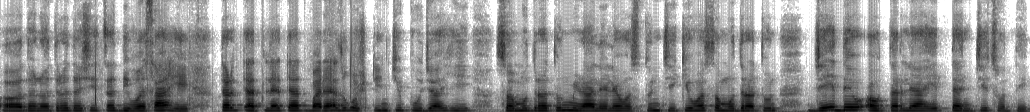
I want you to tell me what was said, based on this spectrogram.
अ, धनत्रयोदशीचा दिवस आहे तर त्यातल्या त्यात बऱ्याच गोष्टींची पूजा ही समुद्रातून मिळालेल्या वस्तूंची किंवा समुद्रातून जे देव अवतरले आहेत त्यांचीच होते.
